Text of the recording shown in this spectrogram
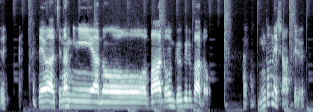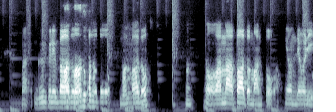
で。で、まあ、ちなみに、あの、バード、Google バード、インドネーション合ってる？まあ、Google バード、バードバードババード、うん。のは、まあ、バードマンと呼んでおり、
